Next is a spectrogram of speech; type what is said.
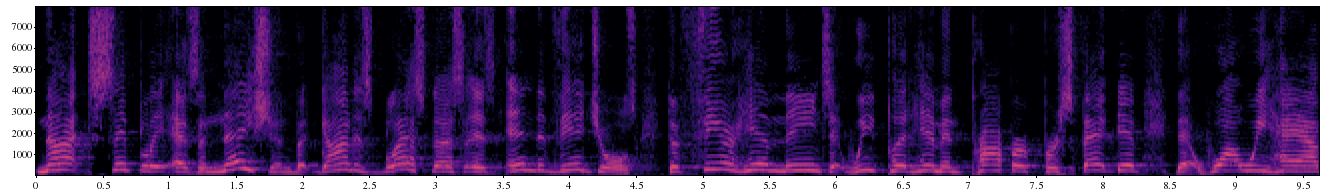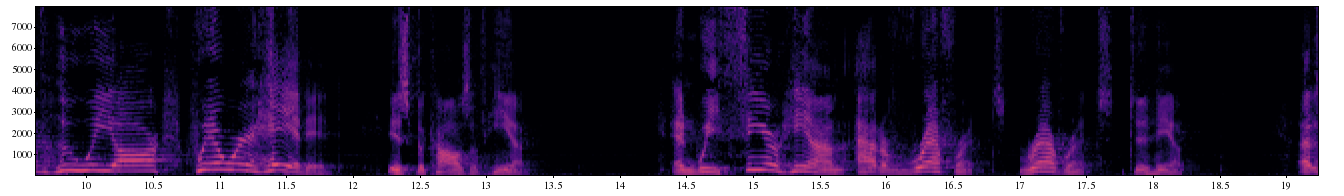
Not simply as a nation, but God has blessed us as individuals. To fear Him means that we put Him in proper perspective, that what we have, who we are, where we're headed, is because of Him. And we fear Him out of reverence, reverence to Him. A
